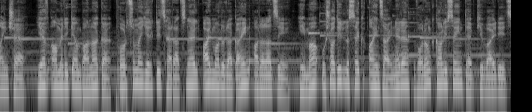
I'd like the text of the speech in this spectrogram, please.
այն չէ եւ ամերիկյան բանակը փորձում է երկրից հեռացնել այլ մոլորակային Արարածի։ Հիմա ուշադիր լսեք այն ձայները, որոնք գալիս էին դեպքի վայրից։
